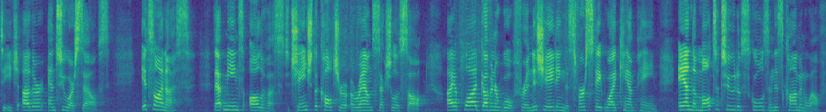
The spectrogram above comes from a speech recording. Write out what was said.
to each other, and to ourselves. It's on us. That means all of us to change the culture around sexual assault. I applaud Governor Wolf for initiating this first statewide campaign and the multitude of schools in this Commonwealth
